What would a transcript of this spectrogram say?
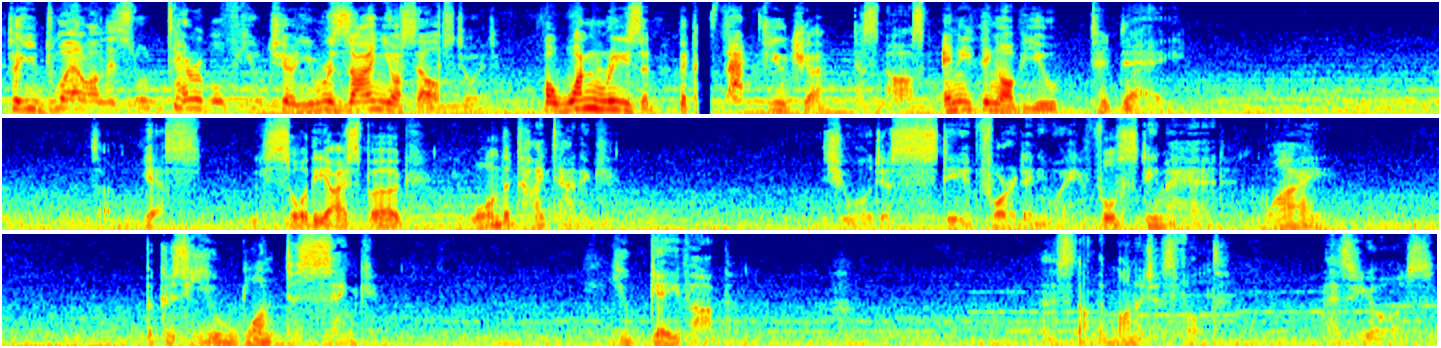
So you dwell on this terrible future, you resign yourselves to it. For one reason, because that future doesn't ask anything of you today. So, yes, we saw the iceberg, we warned the Titanic you will just steered for it anyway, full steam ahead. Why? Because you want to sink. You gave up. That's not the monitor's fault. That's yours.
